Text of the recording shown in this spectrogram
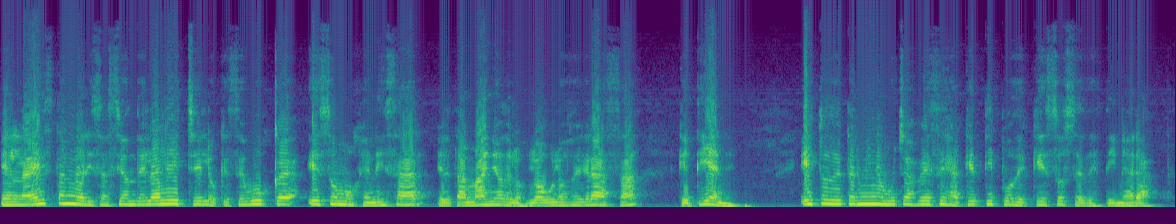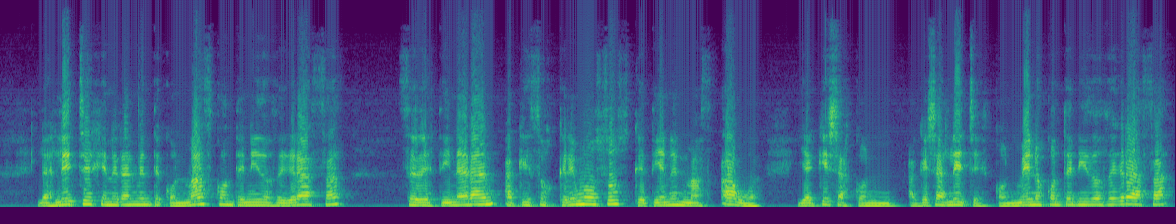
En la estandarización de la leche lo que se busca es homogeneizar el tamaño de los glóbulos de grasa que tiene esto determina muchas veces a qué tipo de queso se destinará. Las leches generalmente con más contenidos de grasa se destinarán a quesos cremosos que tienen más agua y aquellas, con, aquellas leches con menos contenidos de grasa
